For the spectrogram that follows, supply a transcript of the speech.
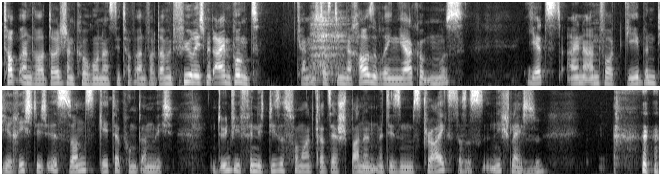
Top-Antwort. Deutschland Corona ist die Top-Antwort. Damit führe ich mit einem Punkt. Kann ich das Ding nach Hause bringen? Jakob muss jetzt eine Antwort geben, die richtig ist, sonst geht der Punkt an mich. Und irgendwie finde ich dieses Format gerade sehr spannend mit diesen Strikes. Das ist nicht schlecht. Mhm.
